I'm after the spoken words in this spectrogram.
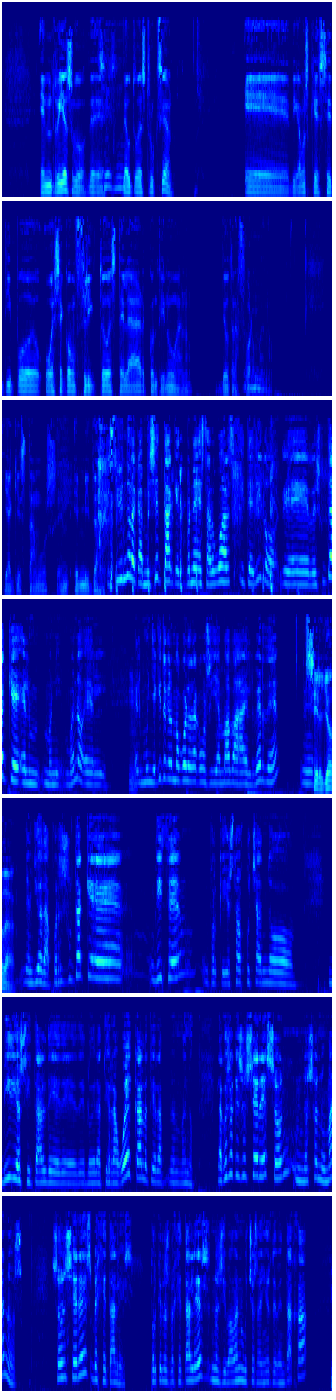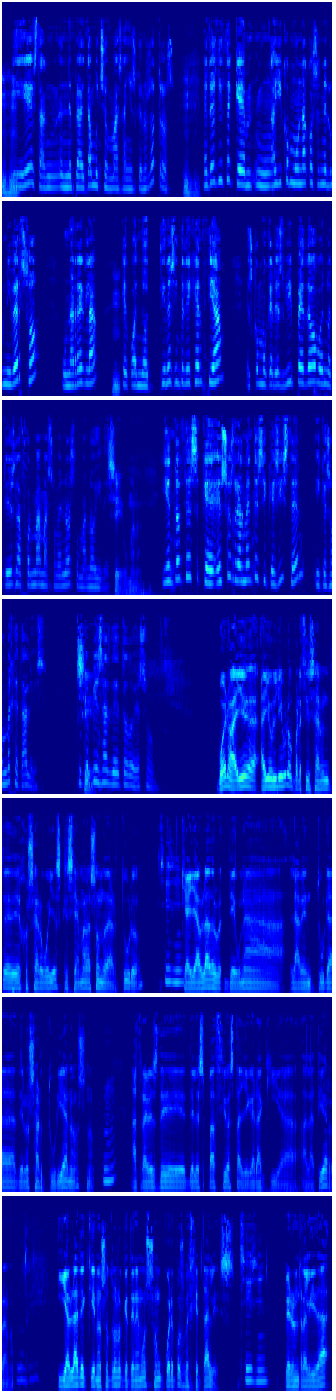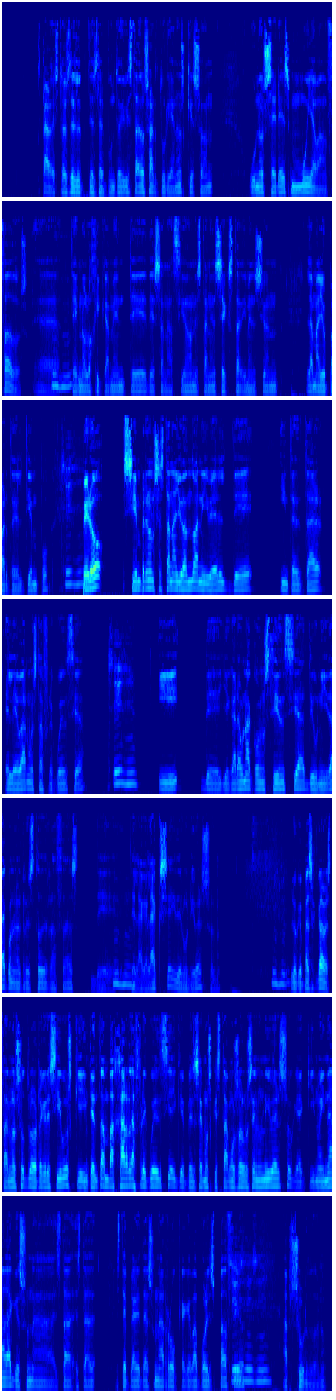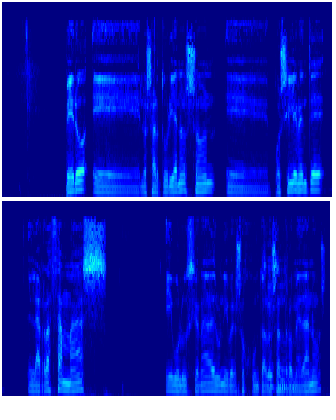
en riesgo de, Sí, sí. de autodestrucción. Eh, digamos que ese tipo o ese conflicto estelar continúa, ¿no? De otra forma, ¿no? Y aquí estamos en, en mitad. Estoy viendo la camiseta que pone Star Wars y te digo, eh, resulta que el, bueno, el, el muñequito que no me acuerdo ahora cómo se llamaba, el verde. eh, Sí, el Yoda. El Yoda. Pues resulta que dicen, porque yo he estado escuchando vídeos y tal de, de- de lo de la tierra hueca, la tierra. Bueno, la cosa que esos seres son, no son humanos, son seres vegetales. Porque los vegetales nos llevaban muchos años de ventaja y están en el planeta muchos más años que nosotros. Entonces dice que mm, hay como una cosa en el universo, una regla, que cuando tienes inteligencia es como que eres bípedo, bueno, tienes la forma más o menos humanoide. Sí, humana. Y entonces que esos realmente sí que existen y que son vegetales. ¿Tú Sí. qué piensas de todo eso? Bueno, hay, hay un libro precisamente de José Argüelles que se llama La sonda de Arturo, Sí, sí. que ahí habla de- de una la aventura de los arturianos, ¿no? A través de- del espacio hasta llegar aquí a, a la Tierra, ¿no? Y habla de que nosotros lo que tenemos son cuerpos vegetales, Sí, sí. pero en realidad, claro, esto es desde el punto de vista de los arturianos que son unos seres muy avanzados eh, tecnológicamente, de sanación, están en sexta dimensión la mayor parte del tiempo, Sí, sí. pero siempre nos están ayudando a nivel de intentar elevar nuestra frecuencia Sí, sí. y de llegar a una conciencia de unidad con el resto de razas de, de la galaxia y del universo, ¿no? Lo que pasa, claro, están los otros regresivos que intentan bajar la frecuencia y que pensemos que estamos solos en el universo, que aquí no hay nada, que es una, esta- esta- este planeta es una roca que va por el espacio. Sí, sí, sí. Absurdo, ¿no? Pero eh, los arturianos son eh, posiblemente la raza más evolucionada del universo junto a los andromedanos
